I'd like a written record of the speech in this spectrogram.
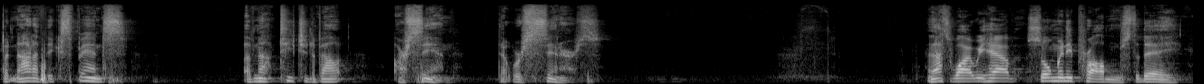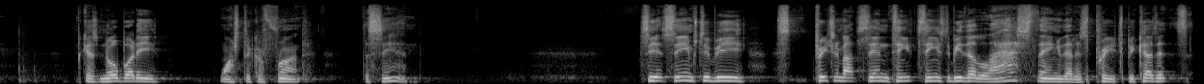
But not at the expense of not teaching about our sin, that we're sinners. And that's why we have so many problems today, because nobody wants to confront the sin. See, it seems to be preaching about sin seems to be the last thing that is preached because it's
